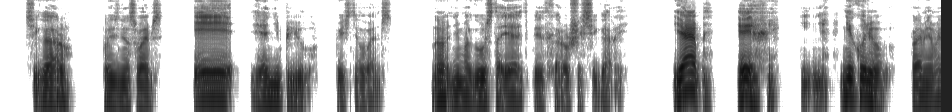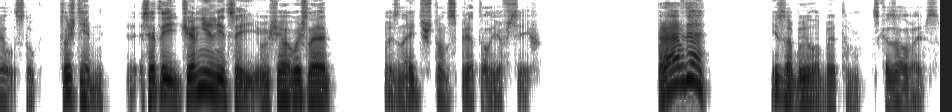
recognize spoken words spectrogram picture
— Сигару, — произнес Ваймс. — И... — Я не пью, — пояснил Ваймс, — но не могу устоять перед хорошей сигарой. — Я... э, не курю, — промямлил Стук. — Слушайте, с этой чернильницей все вышло Вы знаете, что он спрятал ее в сейф? — Правда? — И забыл об этом, — сказал Ваймс.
